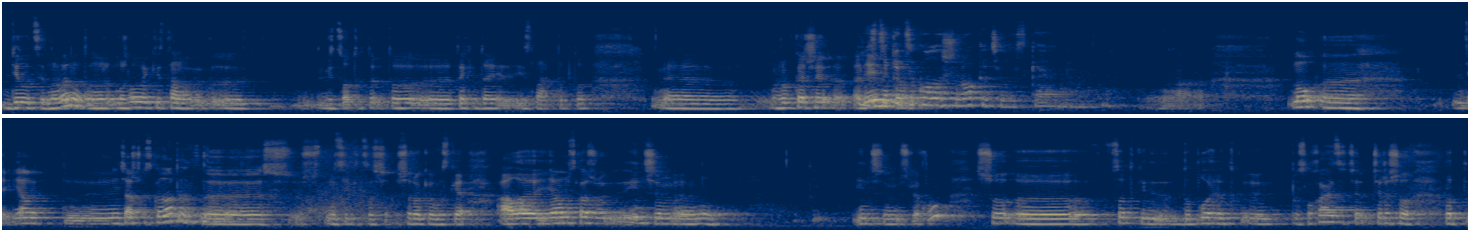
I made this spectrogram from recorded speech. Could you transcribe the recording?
ділиться новинами, то можливо якийсь там відсоток то, е, тих людей і знає. Тобто, е, грубо кажучи, Настільки це коло широке чи вузьке, я не знаю. ну, е, я не тяжко сказати, е, наскільки це широке вузьке, але я вам скажу іншим, е, ну, іншим шляхом, що е, все-таки до блогерів прислухаються через що от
